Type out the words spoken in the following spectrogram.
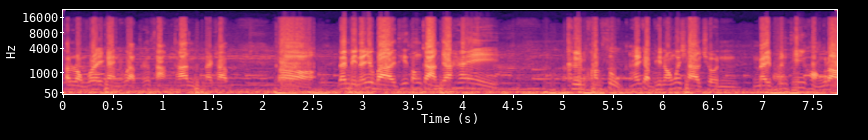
ท่านรองผู้ว่าการจังหวัดทั้ง 3 ท่านนะครับ ก็ได้มีนโยบายที่ต้องการจะให้ คืนความสุขให้กับพี่น้องประชาชนในพื้นที่ของเรา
